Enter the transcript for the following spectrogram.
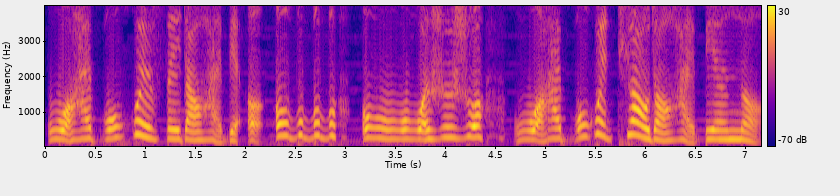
我还不会飞到海边。哦哦不不不，我我我是说，我还不会跳到海边呢。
